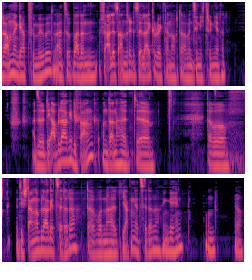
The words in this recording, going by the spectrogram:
Raum dann gehabt für Möbel, also war dann für alles andere das Rack dann auch da, wenn sie nicht trainiert hat. Also die Ablage, die Bank und dann halt äh, da wo die Stangenablage etc., da wurden halt Jacken etc. hingehängt und ja, wurde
